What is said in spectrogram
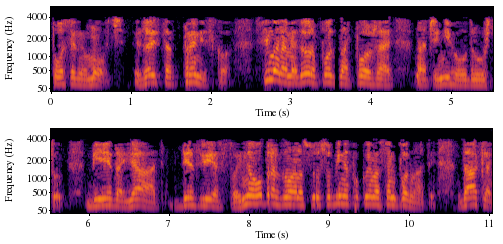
posebnu moć. Je zaista prenisko. Svima nam je dobro poznat položaj, znači njihovo društvo. Bijeda, jad, bezvjerstvo i neobrazovanost su osobine po kojima sam poznati. Dakle,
